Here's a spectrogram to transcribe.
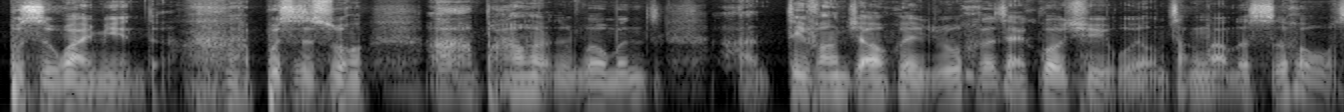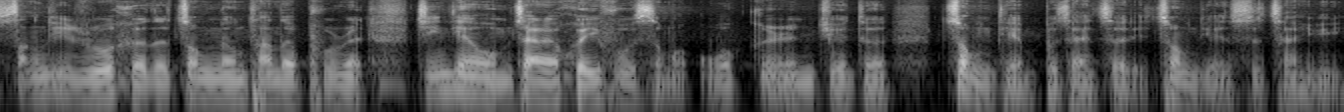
不是外面的，不是说啊，把我们啊地方教会如何在过去我用长老的时候，上帝如何的重用他的仆人。今天我们再来恢复什么？我个人觉得重点不在这里，重点是在于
